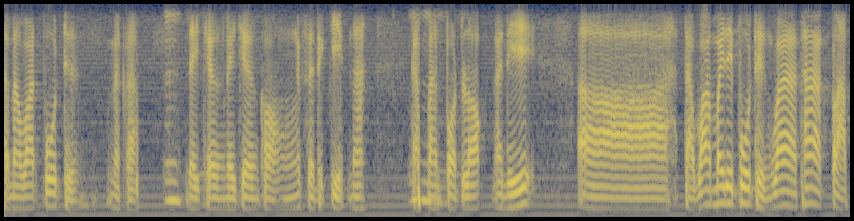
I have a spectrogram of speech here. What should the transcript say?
ธนวัฒน์พูดถึงนะครับอืมในเชิงในเชิงของเศรษฐกิจนะ กับอืมการปลดล็อก อันนี้อ่าแต่ว่าไม่ได้พูดถึงว่าถ้ากลับ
